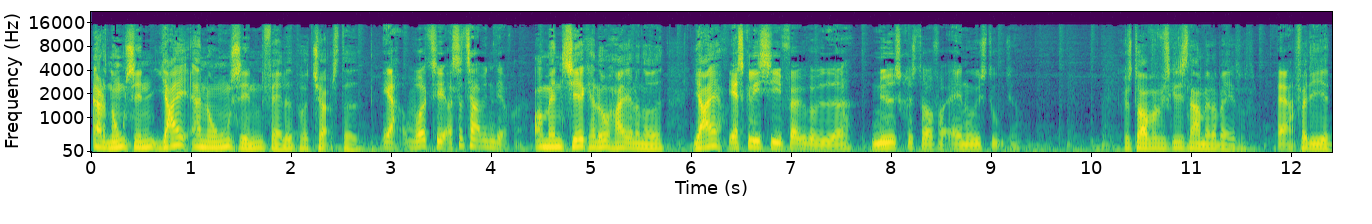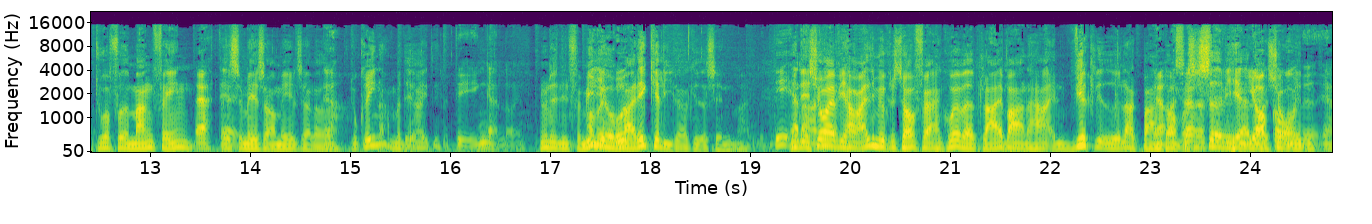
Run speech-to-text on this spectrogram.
er du nogensinde, jeg er nogensinde faldet på et tørt sted. ja, hvor til? Og så tager vi den derfra. Og man siger ikke hallo, hej eller noget. Jeg, Jeg skal lige sige, før vi går videre, Nyhedskristoffer er nu i studiet. Christoffer, vi skal lige snakke med dig bagefter. Ja. Fordi at du har fået mange fan Ja, det er- sms'er og mails allerede. Ja. Du griner, men det er rigtigt. Det er ikke engang løgn. Nu er det din Og familie åbenbart ikke kan lide dig og gider sende. Det Men det er sjovt, at vi har jo aldrig mødt Christoffer før. Han kunne have været plejebarn og har en virkelig ødelagt barndom, og, så, sidder vi her og laver sjov med den. Ja, ja,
